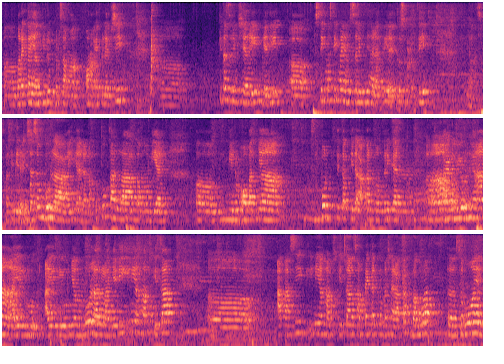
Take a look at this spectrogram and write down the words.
eh, mereka yang hidup bersama orang epilepsi. Kita sering sharing, jadi eh, stigma-stigma yang sering dihadapi yaitu seperti ya seperti tidak bisa sembuh lah ini adalah kutukan lah kemudian eh, minum obatnya pun tetap tidak akan memberikan eh, Air liurnya. ah, air air liurnya menular lah jadi ini yang harus kita eh, atasi ini yang harus kita sampaikan ke masyarakat bahwa eh, semua yang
